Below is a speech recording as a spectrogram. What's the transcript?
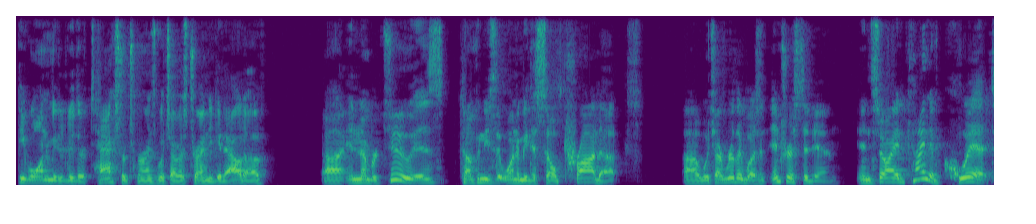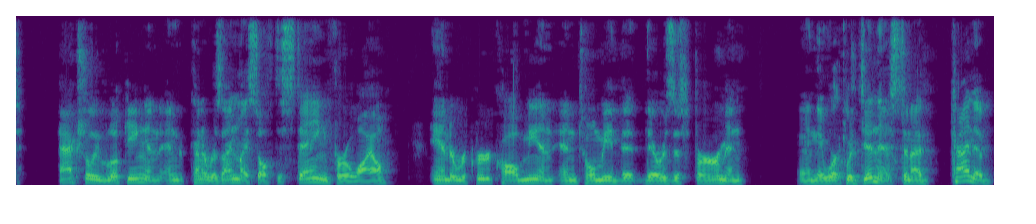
people wanted me to do their tax returns, which I was trying to get out of. Uh, and number two is companies that wanted me to sell products, uh, which I really wasn't interested in. And so I had kind of quit actually looking and, and kind of resigned myself to staying for a while. And a recruiter called me and, and told me that there was this firm and and they worked with dentists. And I kind of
